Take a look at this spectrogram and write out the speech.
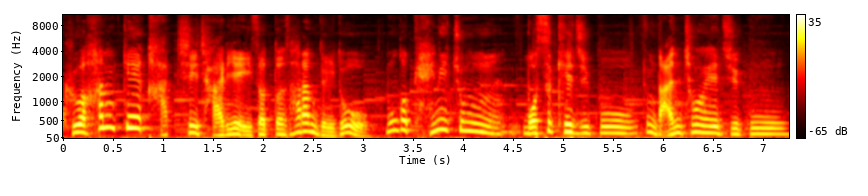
그와 함께 같이 자리에 있었던 사람들도 뭔가 괜히 좀 머쓱해지고 좀 난처해지고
